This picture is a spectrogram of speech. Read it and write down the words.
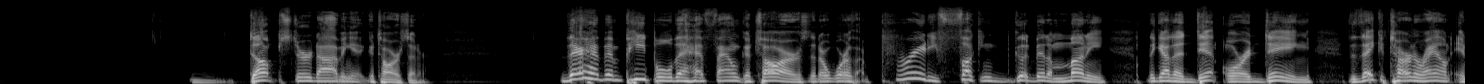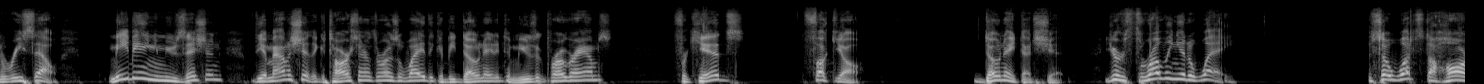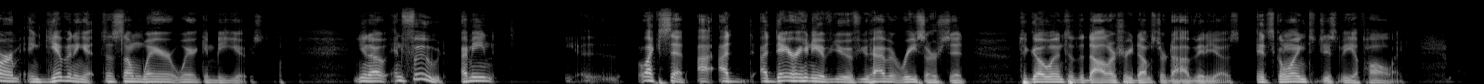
dumpster diving at Guitar Center. There have been people that have found guitars that are worth a pretty fucking good bit of money They got a dent or a ding that they could turn around and resell. Me being a musician, the amount of shit that Guitar Center throws away that could be donated to music programs for kids, fuck y'all. Donate that shit. You're throwing it away. So, what's the harm in giving it to somewhere where it can be used? you know, and food. I mean, like I said, I, I, I dare any of you, if you haven't researched it, to go into the Dollar Tree dumpster dive videos. It's going to just be appalling.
